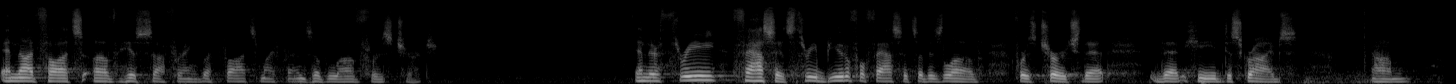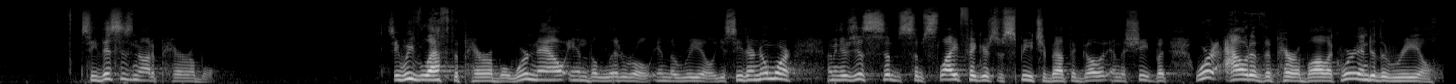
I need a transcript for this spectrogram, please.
and not thoughts of his suffering, but thoughts, my friends, of love for his church. And there are three facets, three beautiful facets of his love for his church that, that he describes um, see, this is not a parable. See, we've left the parable. We're now in the literal, in the real. You see, there are no more, I mean, there's just some, some slight figures of speech about the goat and the sheep, but we're out of the parabolic. We're into the real.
